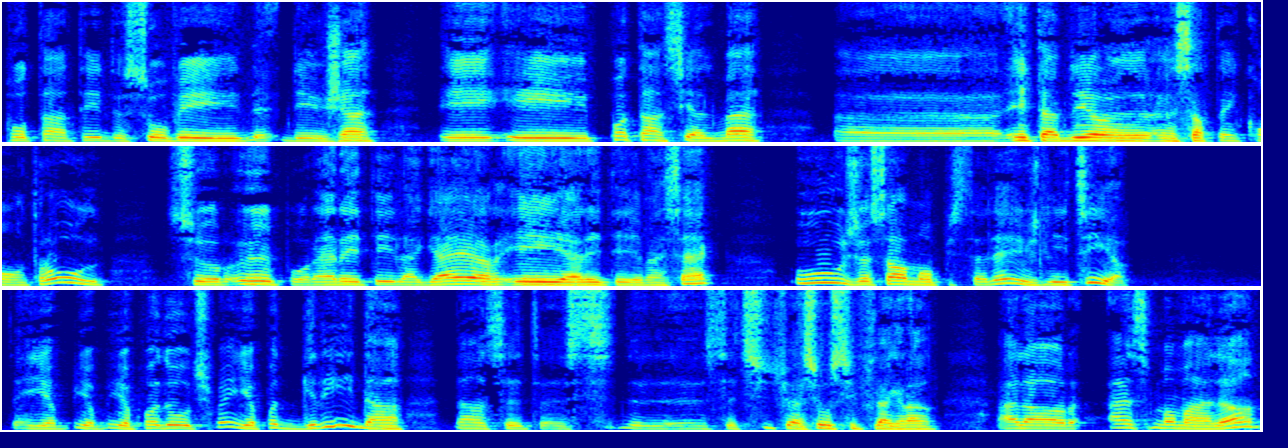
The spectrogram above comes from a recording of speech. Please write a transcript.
pour tenter de sauver de- des gens et, potentiellement euh, établir un, certain contrôle sur eux pour arrêter la guerre et arrêter les massacres, ou je sors mon pistolet et je les tire. Il n'y a, pas d'autre chemin, il n'y a pas de grille dans, cette situation si flagrante. Alors, à ce moment-là,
